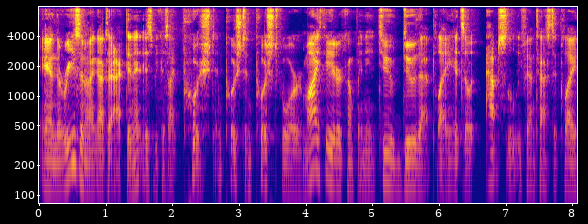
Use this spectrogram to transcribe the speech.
And the reason I got to act in it is because I pushed and pushed and pushed for my theater company to do that play. It's an absolutely fantastic play.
